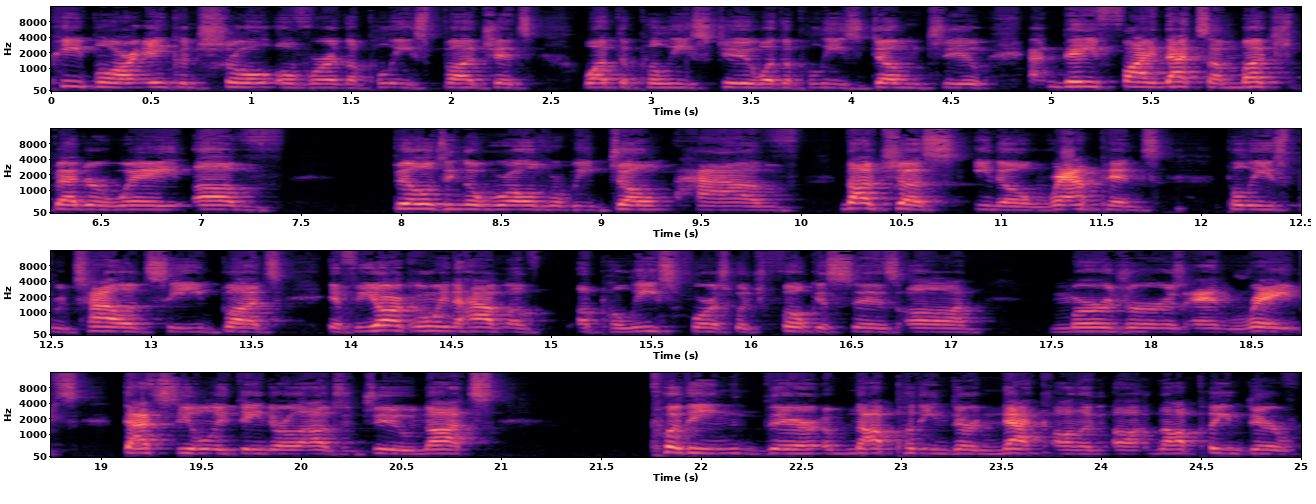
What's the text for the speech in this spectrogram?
people are in control over the police budgets, what the police do, what the police don't do. They find that's a much better way of building a world where we don't have not just, you know, rampant police brutality, but if we are going to have a, a police force which focuses on murders and rapes, that's the only thing they're allowed to do, not putting their not putting their neck on a, uh, not putting their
